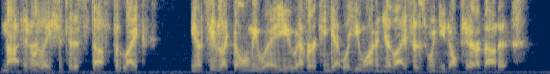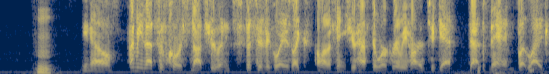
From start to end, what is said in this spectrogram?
not in relation to this stuff, but like, you know, it seems like the only way you ever can get what you want in your life is when you don't care about it. Hmm. You know, I mean, that's of course not true in specific ways. Like a lot of things, you have to work really hard to get that thing. But like,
